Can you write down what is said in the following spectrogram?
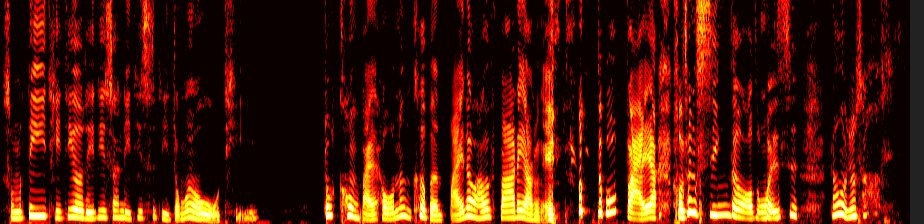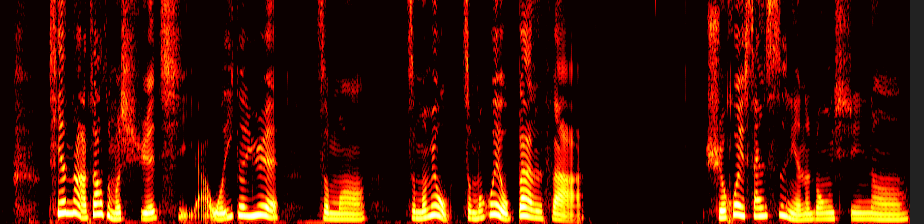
什么第一题、第二题、第三题、第四题，总共有五题，都空白。我那个课本白到还会发亮诶，多白呀，好像新的哦，怎么回事？然后我就说：天哪，这要怎么学起呀？我一个月怎么怎么没有，怎么会有办法学会三四年的东西呢？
